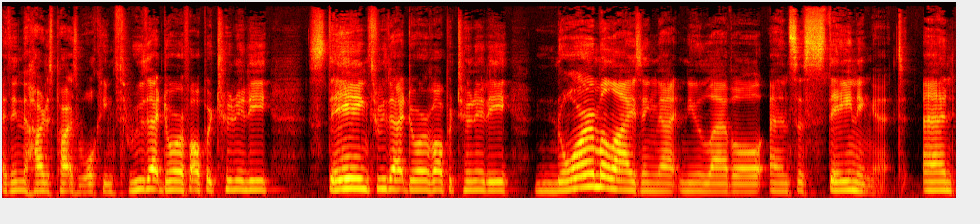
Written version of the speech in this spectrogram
I think the hardest part is walking through that door of opportunity, staying through that door of opportunity, normalizing that new level, and sustaining it. And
